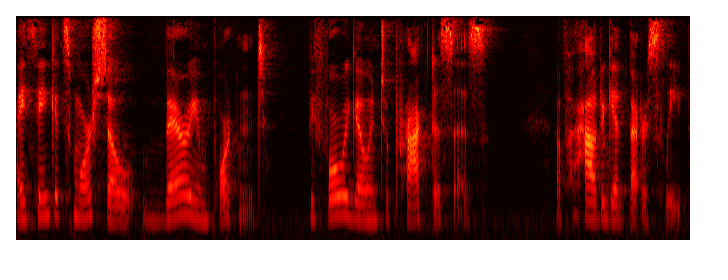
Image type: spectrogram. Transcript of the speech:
I think it's more so very important before we go into practices of how to get better sleep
